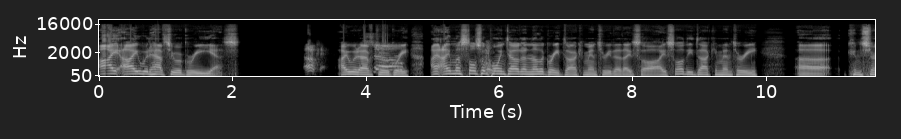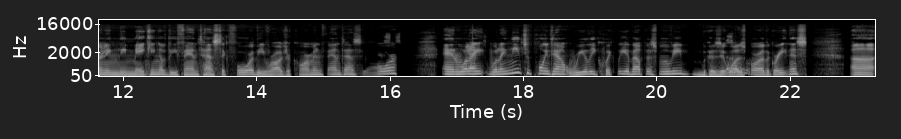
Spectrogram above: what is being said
I I would have to agree. Yes. Okay. I would have so, to agree. I, I must also point out another great documentary that I saw. I saw the documentary uh, concerning the making of the Fantastic Four, the Roger Corman Fantastic yes. Four. And what yes. I what I need to point out really quickly about this movie because it was part of the greatness, uh,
